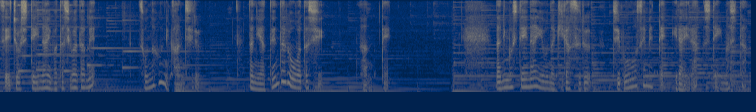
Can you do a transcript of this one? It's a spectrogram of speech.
成長していない私はダメ。そんな風に感じる。何やってんだろう私なんて。何もしていないような気がする。自分を責めてイライラしていました。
